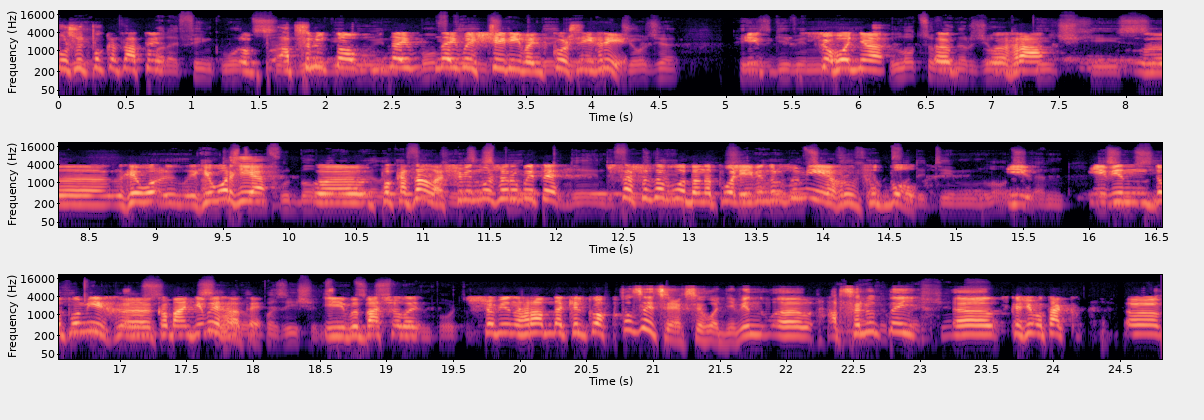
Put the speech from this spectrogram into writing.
можуть показати абсолютно най- найвищий рівень в кожній грі. І сьогодні е, гра е, Георгія е, показала, що він може робити все, що завгодно на полі, і він розуміє гру в футбол. І, і він допоміг команді виграти. І ви бачили, що він грав на кількох позиціях сьогодні. Він е, абсолютний, е, скажімо так, е,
